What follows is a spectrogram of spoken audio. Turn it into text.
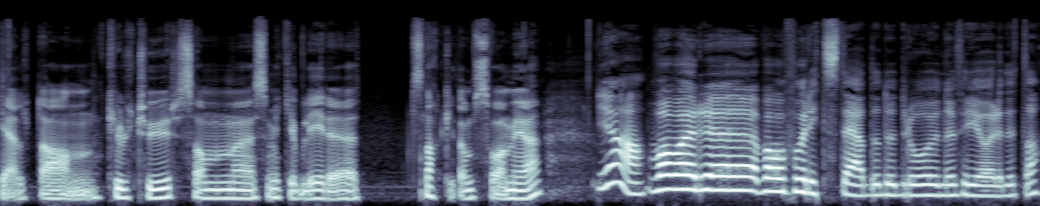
helt annen kultur som, øh, som ikke blir øh, snakket om så mye. Ja. Hva var, eh, hva var favorittstedet du dro under friåret ditt, da?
